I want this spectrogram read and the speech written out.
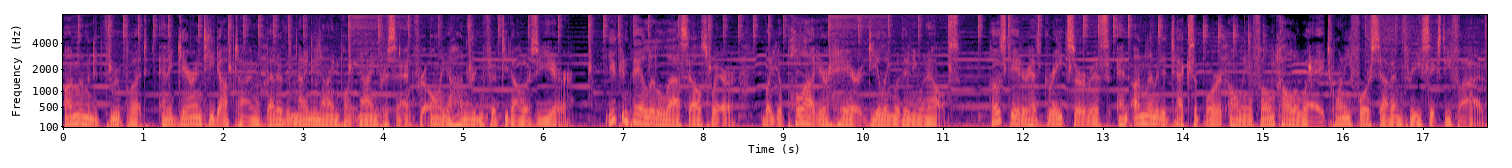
unlimited throughput, and a guaranteed uptime of better than 99.9% for only $150 a year. You can pay a little less elsewhere, but you'll pull out your hair dealing with anyone else. HostGator has great service and unlimited tech support only a phone call away 24 7 365.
